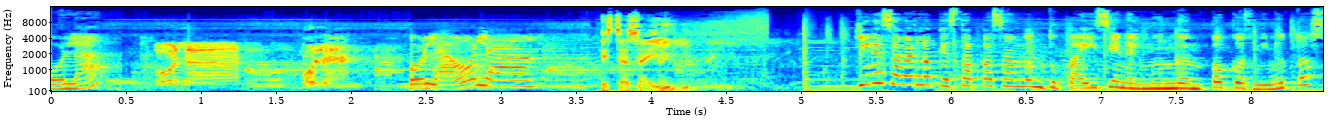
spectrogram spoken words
Hola. Hola. Hola. Hola, hola. ¿Estás ahí? ¿Quieres saber lo que está pasando en tu país y en el mundo en pocos minutos?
